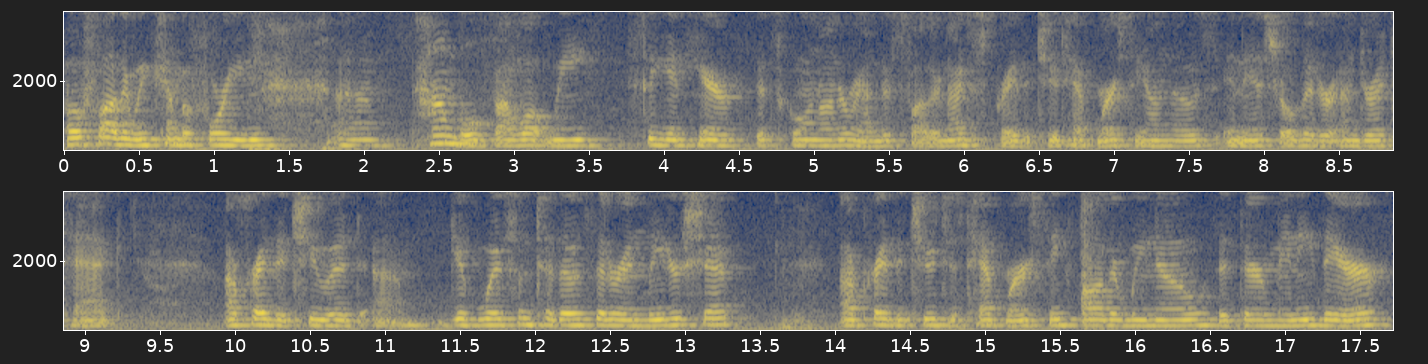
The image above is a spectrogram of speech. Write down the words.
Oh, Father, we come before you um, humbled by what we see and hear that's going on around us, Father. And I just pray that you'd have mercy on those in Israel that are under attack. I pray that you would um, give wisdom to those that are in leadership. I pray that you just have mercy. Father, we know that there are many there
